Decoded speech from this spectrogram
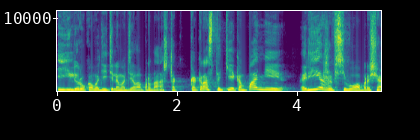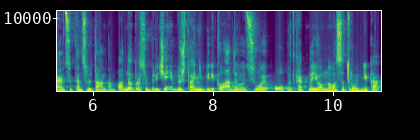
или руководителем отдела продаж, так как раз такие компании реже всего обращаются к консультантам по одной простой причине, потому что они перекладывают свой опыт как наемного сотрудника,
